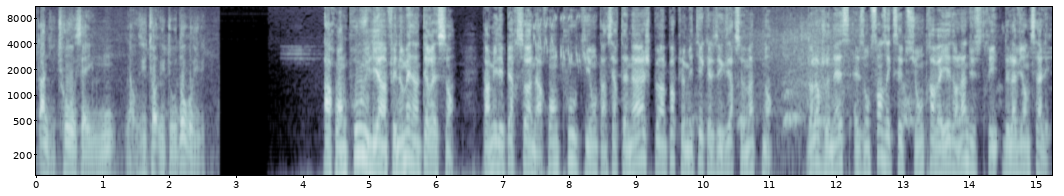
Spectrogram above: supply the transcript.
跟住初四五又是出去做多個月。阿黃鋪一樣 phenomenon intéressant。Parmi les personnes à Huangpu qui ont un certain âge, peu importe le métier qu'elles exercent maintenant. Dans leur jeunesse, elles ont sans exception travaillé dans l'industrie de la viande salée.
